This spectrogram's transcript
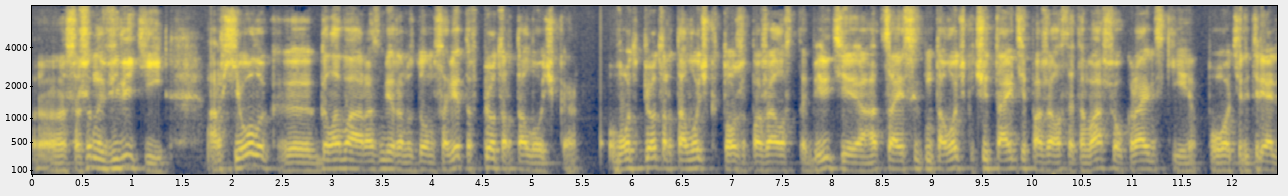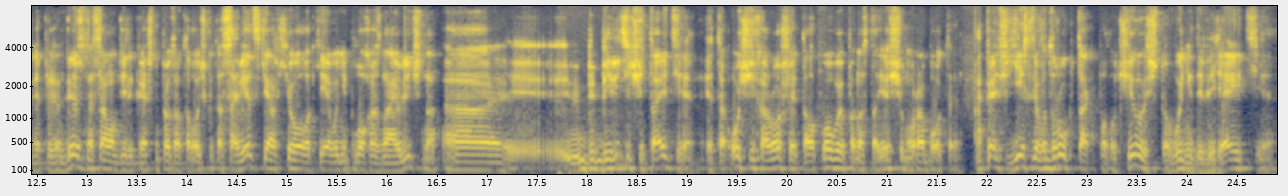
Э, совершенно великий археолог, э, голова размером с Дом Советов Петр Толочка. Вот Петр Толочка тоже, пожалуйста, берите отца и сына Толочка, читайте, пожалуйста, это ваши украинские по территориальной принадлежности. На самом деле, конечно, Петр Толочка – это советский археолог, я его неплохо знаю лично. Э, берите, читайте. Это очень хорошие, толковые по-настоящему работы. Опять же, если вдруг так получилось, что вы не доверяете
